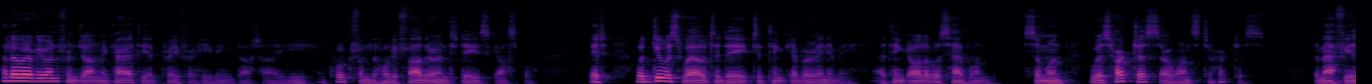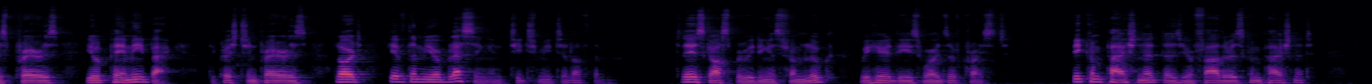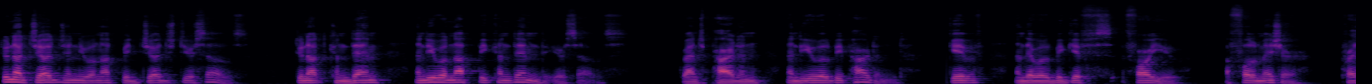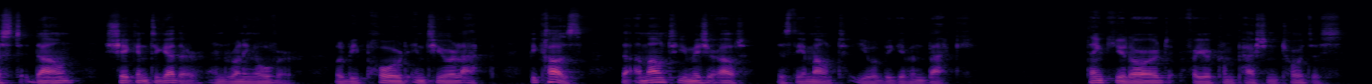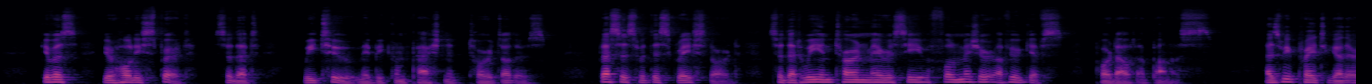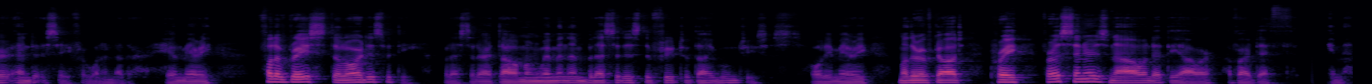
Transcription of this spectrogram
Hello, everyone, from John McCarthy at prayforhealing.ie. A quote from the Holy Father on today's Gospel. It would do us well today to think of our enemy. I think all of us have one, someone who has hurt us or wants to hurt us. The Mafia's prayer is, You'll pay me back. The Christian prayer is, Lord, give them your blessing and teach me to love them. Today's Gospel reading is from Luke. We hear these words of Christ Be compassionate as your Father is compassionate. Do not judge, and you will not be judged yourselves. Do not condemn, and you will not be condemned yourselves. Grant pardon, and you will be pardoned. Give, and there will be gifts for you, a full measure, pressed down, shaken together, and running over, will be poured into your lap, because the amount you measure out is the amount you will be given back. Thank you, Lord, for your compassion towards us. Give us your Holy Spirit so that we too may be compassionate towards others Bless us with this grace, Lord, so that we in turn may receive a full measure of your gifts poured out upon us. As we pray together and say for one another, Hail Mary, full of grace, the Lord is with thee. Blessed art thou among women, and blessed is the fruit of thy womb, Jesus. Holy Mary, Mother of God, pray for us sinners now and at the hour of our death. Amen.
